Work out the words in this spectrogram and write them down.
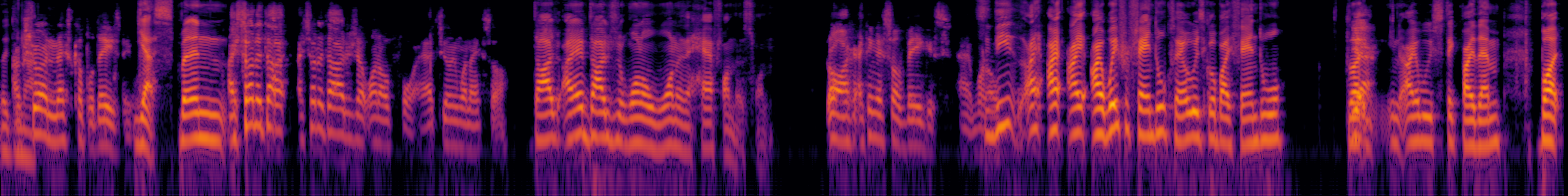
They do I'm not. sure in the next couple days they will. Yes, but in I saw the Dod- I saw the Dodgers at 104. That's the only one I saw. Dodge, I have Dodgers at 101 and a half on this one. Oh, I, I think I saw Vegas at See, these I, I, I, wait for FanDuel because I always go by FanDuel. But Yeah. you know, I always stick by them. But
